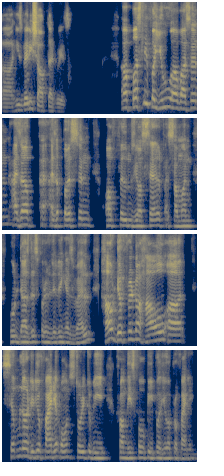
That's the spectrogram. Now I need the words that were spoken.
Uh, he's very sharp that ways. Uh, personally, for you, uh, Vasan, as a as a person of films yourself, as someone who does this for a living as well, how different or how uh, similar did you find your own story to be from these four people you were profiling?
